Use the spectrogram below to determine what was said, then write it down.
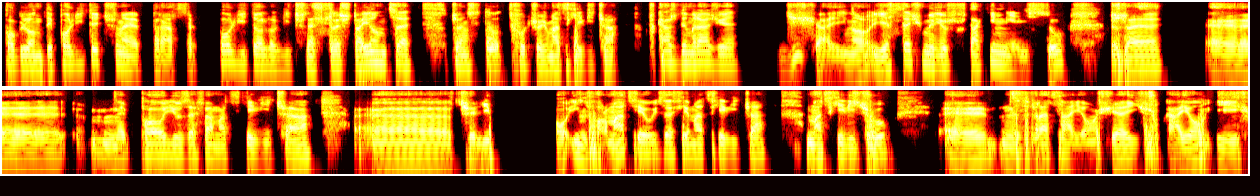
poglądy polityczne, prace politologiczne, streszczające często twórczość Mackiewicza. W każdym razie dzisiaj no, jesteśmy już w takim miejscu, że po Józefa Mackiewicza, czyli po informację o Józefie Mackiewicza, Mackiewiczu, zwracają się i szukają ich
